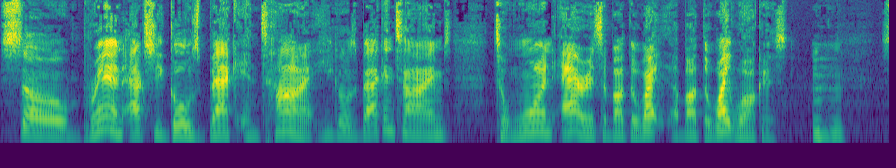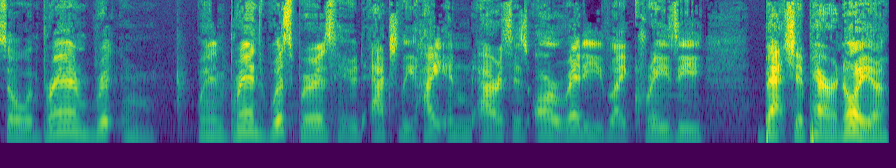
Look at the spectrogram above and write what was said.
So Bran actually goes back in time. He goes back in times to warn Aerys about the white about the White Walkers. Mm-hmm. So when Bran written when Bran whispers, he would actually heighten Aerys's already like crazy, batshit paranoia.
